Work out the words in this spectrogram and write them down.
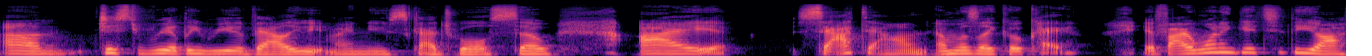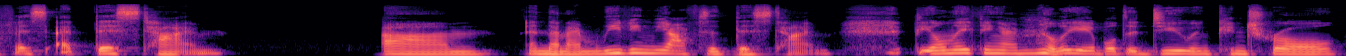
um, just really reevaluate my new schedule. So, I sat down and was like, okay, if I want to get to the office at this time, um, and then I'm leaving the office at this time. The only thing I'm really able to do and control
